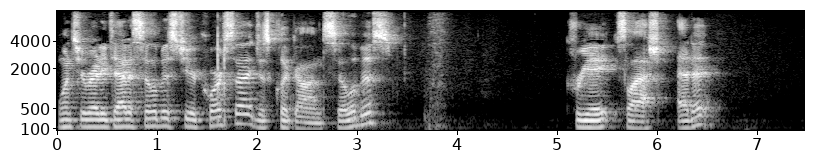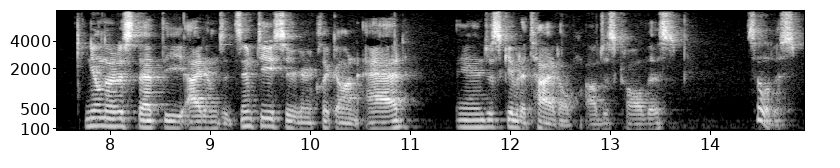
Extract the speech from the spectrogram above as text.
Once you're ready to add a syllabus to your course site, just click on Syllabus, Create slash Edit. And you'll notice that the items, it's empty, so you're going to click on Add and just give it a title. I'll just call this Syllabus.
